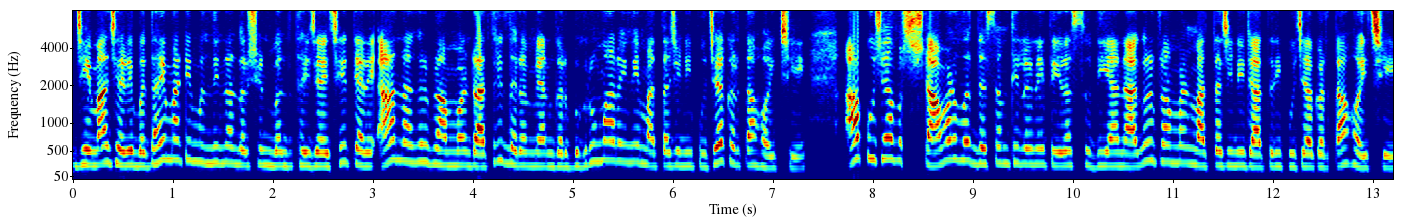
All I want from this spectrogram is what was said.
જેમાં જ્યારે બધાય માટે મંદિરના દર્શન બંધ થઈ જાય છે, ત્યારે આ નાગર બ્રાહ્મણ રાત્રિ દરમિયાન ગર્ભગૃહમાં રહીને માતાજીની પૂજા કરતા હોય છે. આ પૂજા શ્રાવણ વદ દસમથી લઈને તેરસ સુધી આ નાગર બ્રાહ્મણ માતાજીની રાત્રિ પૂજા કરતા હોય છે.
